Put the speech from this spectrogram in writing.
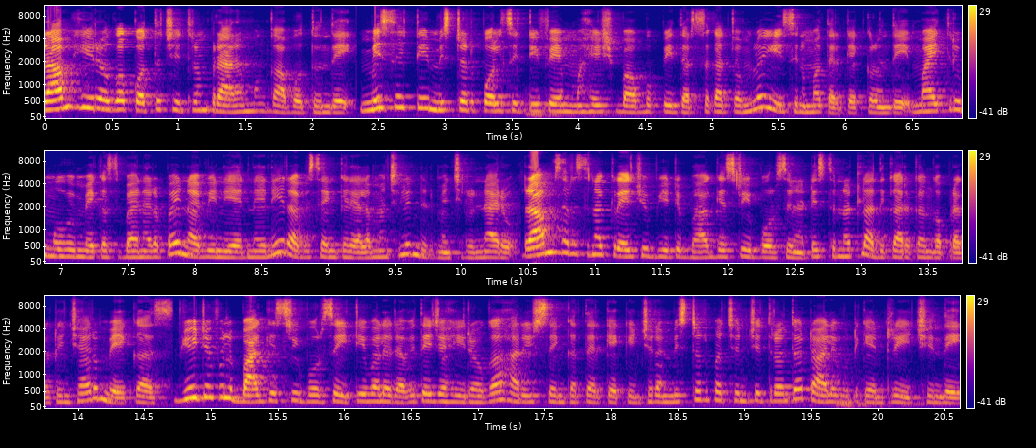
రామ్ హీరోగా కొత్త చిత్రం ప్రారంభం కాబోతుంది. Miss Shetty mister Polishetty fame Mahesh Babu P దర్శకత్వంలో ఈ సినిమా తెరకెక్కనుంది. మైత్రి మూవీ మేకర్స్ బ్యానర్ పై నవీన్ ఎర్నేని రవిశంకర్ యలమంచిలి నిర్మించనున్నారు. రామ్ సరసన క్రేజీ బ్యూటీ భాగ్యశ్రీ బోర్సే నటిస్తున్నట్లు అధికారికంగా ప్రకటించారు మేకర్స్. బ్యూటిఫుల్ భాగ్యశ్రీ బోర్సే ఇటీవల రవితేజ హీరోగా హరీష్ శంకర్ తెరకెక్కించిన మిస్టర్ బచ్చన్ చిత్రంతో టాలీవుడ్కి ఎంట్రీ ఇచ్చింది.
